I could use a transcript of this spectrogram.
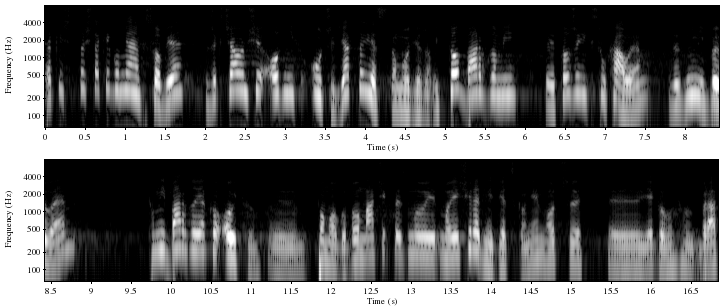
jakieś coś takiego miałem w sobie, że chciałem się od nich uczyć. Jak to jest z tą młodzieżą? I to bardzo mi, y, to, że ich słuchałem, że z nimi byłem, to mi bardzo jako ojcu pomogło, bo Maciek to jest moje średnie dziecko, nie? Młodszy jego brat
